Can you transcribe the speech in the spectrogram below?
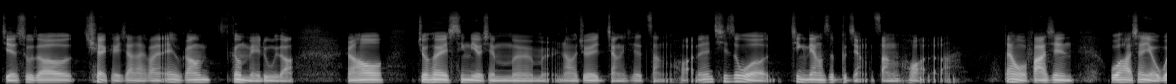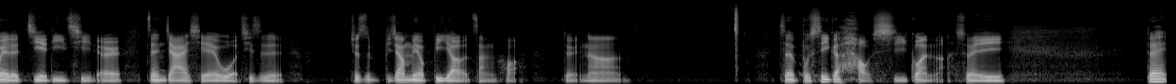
结束之后 check 一下才发现，哎、我刚刚根本没录到，然后就会心里有些 murmur，然后就会讲一些脏话。但其实我尽量是不讲脏话的啦。但我发现我好像有为了接地气而增加一些我其实就是比较没有必要的脏话。对，那这不是一个好习惯啦，所以。对，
